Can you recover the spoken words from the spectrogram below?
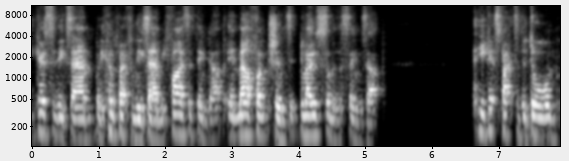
he goes to the exam. When he comes back from the exam, he fires the thing up. It malfunctions. It blows some of the things up. He gets back to the dorm,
